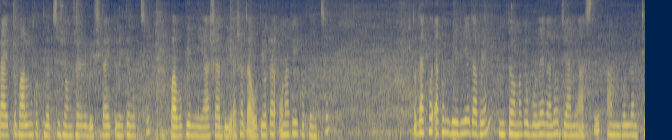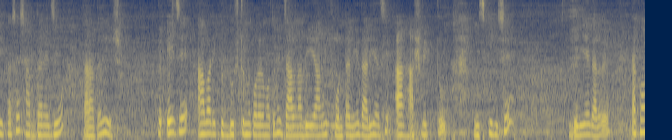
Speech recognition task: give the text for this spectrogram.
দায়িত্ব পালন করতে হচ্ছে, সংসারের বেশি দায়িত্ব নিতে হচ্ছে। বাবুকে নিয়ে আসা, দিয়ে আসা যাবতীয়টা ওনাকেই করতে হচ্ছে। তো দেখো, এখন বেরিয়ে যাবেন। তো আমাকে বলে গেল যে আমি আসছি। আমি বললাম, ঠিক আছে, সাবধানে যেও, তাড়াতাড়ি এসো। তো এই যে আবার একটু দুষ্টুমি করার মতনই জালনা দিয়ে আমি ফোনটা নিয়ে দাঁড়িয়ে আছি। আর হাসলে একটু মিচকি হেসে বেরিয়ে গেল এখন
